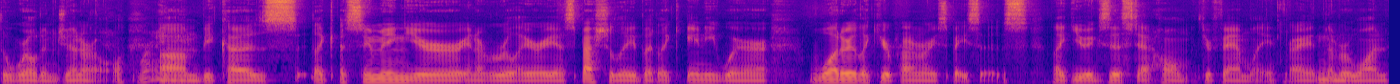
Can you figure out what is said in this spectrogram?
the world in general. Right. Um, because like assuming you're in a rural area, especially, but like anywhere, what are like your primary spaces? Like you exist at home with your family, right? Number Mm-hmm. one.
